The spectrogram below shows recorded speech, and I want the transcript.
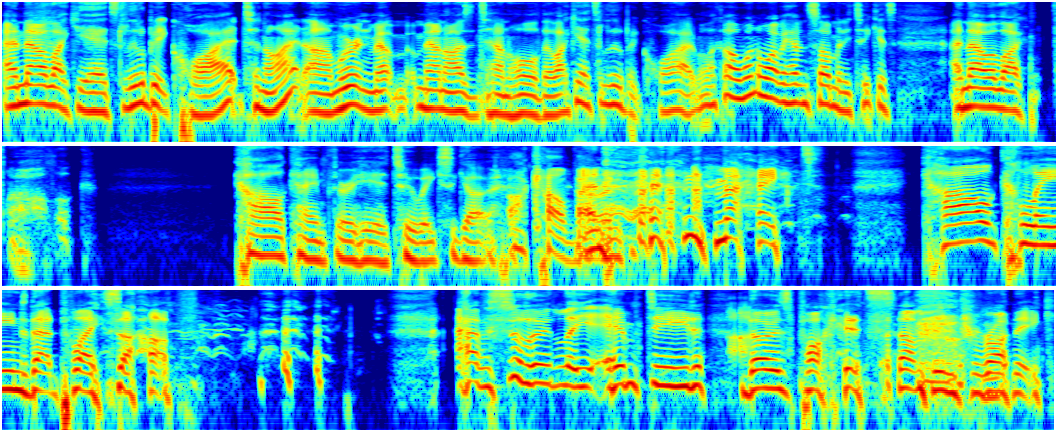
and they were like, "Yeah, it's a little bit quiet tonight." Um, we are in Mount, Mount Isa Town Hall. They're like, "Yeah, it's a little bit quiet." We're like, "Oh, I wonder why we haven't sold many tickets." And they were like, "Oh, look, Carl came through here two weeks ago, Oh, Carl and, Barron. and mate, Carl cleaned that place up." Absolutely emptied those pockets. Something chronic.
